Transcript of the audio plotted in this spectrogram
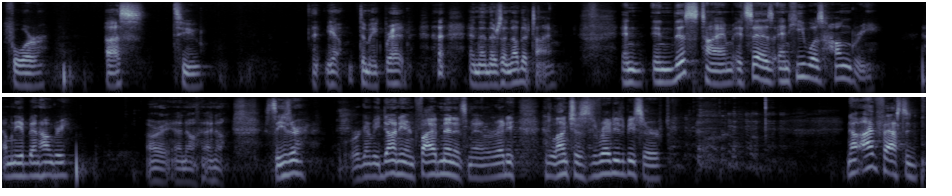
for us to yeah, to make bread. and then there's another time. And in this time, it says, and he was hungry. How many have been hungry? All right, I know, I know. Caesar, we're going to be done here in five minutes, man. We're ready. Lunch is ready to be served. Now, I've fasted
